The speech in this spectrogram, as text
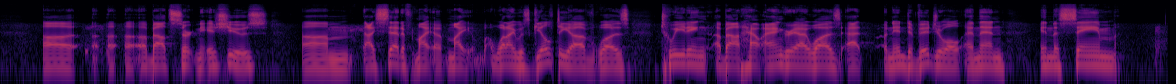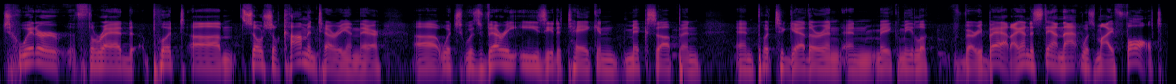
uh, uh, uh, about certain issues. Um, I said if my uh, my what I was guilty of was tweeting about how angry I was at an individual, and then in the same Twitter thread put um, social commentary in there, uh, which was very easy to take and mix up and and put together and, and make me look very bad. I understand that was my fault.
